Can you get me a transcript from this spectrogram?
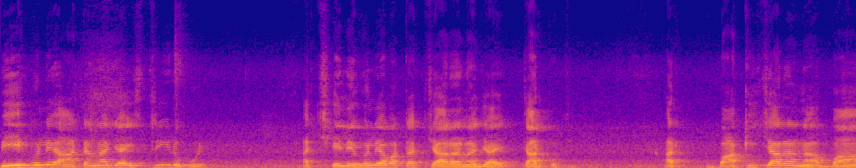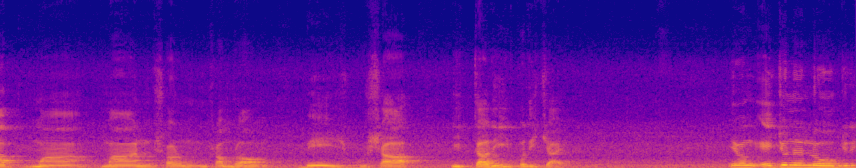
বিয়ে হলে আট আনা যায় স্ত্রীর ওপরে। আর ছেলে হলে আবার তার চার আনা যায় তার প্রতি। আর বাকি চার আনা বাপ, মা, মান সম্ভ্রম বেশভূষা ইত্যাদির প্রতি চায় এবং এই জন্য লোক যদি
